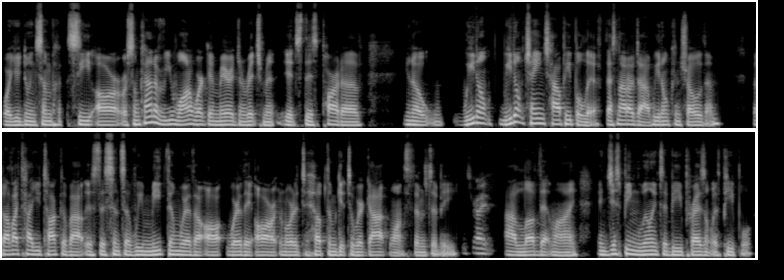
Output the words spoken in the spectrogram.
or you're doing some CR or some kind of you want to work in marriage enrichment, it's this part of, you know, we don't we don't change how people live. That's not our job. We don't control them. But I liked how you talked about is this sense of we meet them where they are, where they are in order to help them get to where God wants them to be. That's right. I love that line. And just being willing to be present with people.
